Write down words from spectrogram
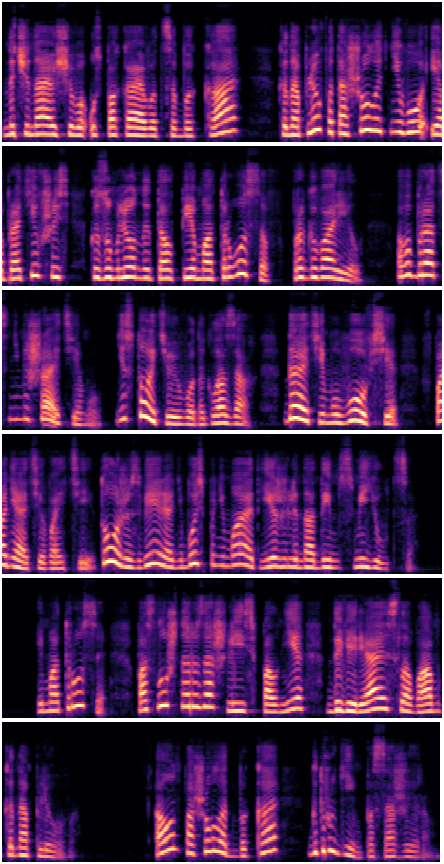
начинающего успокаиваться быка, Коноплев отошел от него и, обратившись к изумленной толпе матросов, проговорил — а вы, братцы, не мешайте ему, не стойте у его на глазах, дайте ему вовсе в понятие войти. Тоже зверь, а небось понимает, ежели над им смеются. И матросы послушно разошлись, вполне доверяя словам Коноплева. А он пошел от быка к другим пассажирам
